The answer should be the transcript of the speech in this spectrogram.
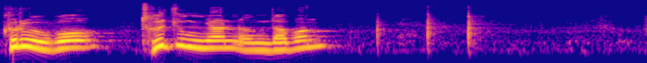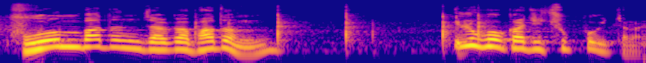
그리고 더 중요한 응답은 구원받은 자가 받은 일곱 가지 축복 있잖아요.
